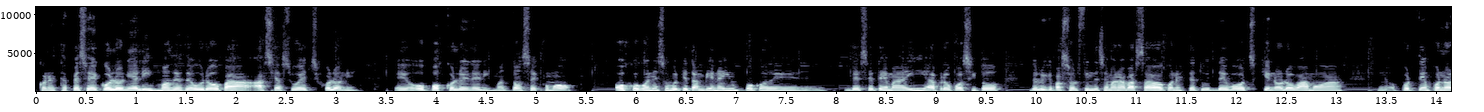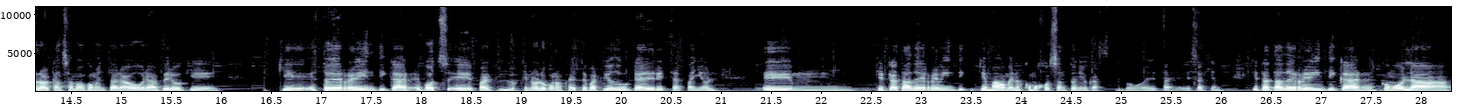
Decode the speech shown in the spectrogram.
con esta especie de colonialismo desde Europa hacia su ex colonia eh, o postcolonialismo. Entonces, como ojo con eso, porque también hay un poco de, de, ese tema ahí a propósito de lo que pasó el fin de semana pasado con este tweet de bots, que no lo vamos a, por tiempo no lo alcanzamos a comentar ahora, pero que, que esto de reivindicar, bots, eh, para los que no lo conozcan, este partido de ultraderecha español, eh, que trata de reivindicar, que es más o menos como José Antonio Castro, como esta, esa gente, que trata de reivindicar como la,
